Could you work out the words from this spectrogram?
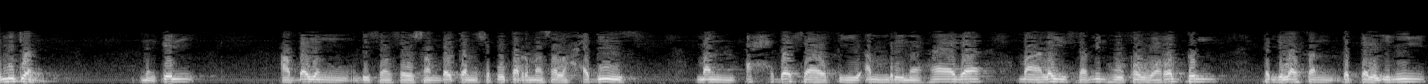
demikian mungkin apa yang bisa saya sampaikan seputar masalah hadis? Man ahdasa fi amrina hadha ma laysa minhu rabbun penjelasan detail ini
